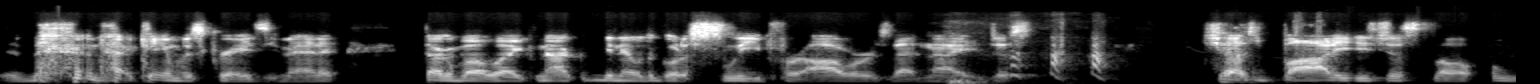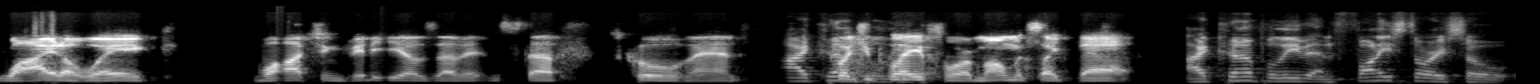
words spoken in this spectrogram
that game was crazy, man. It, talk about like not being able to go to sleep for hours that night just just bodies just uh, wide awake. Watching videos of it and stuff. It's cool man. I could what you play it. for moments like that. I couldn't believe it. And funny story so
